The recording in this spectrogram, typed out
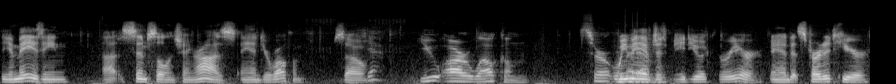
the amazing uh, Simsol and Shangraz, and you're welcome. So Yeah. You are welcome, sir. We may have just made you a career, and it started here,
